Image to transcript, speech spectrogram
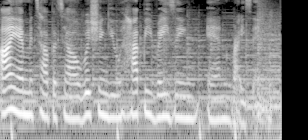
I am Mittal Patel, wishing you happy raising and rising.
